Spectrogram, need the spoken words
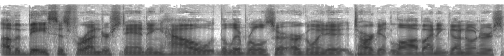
of a basis for understanding how the Liberals are, are going to target law abiding gun owners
